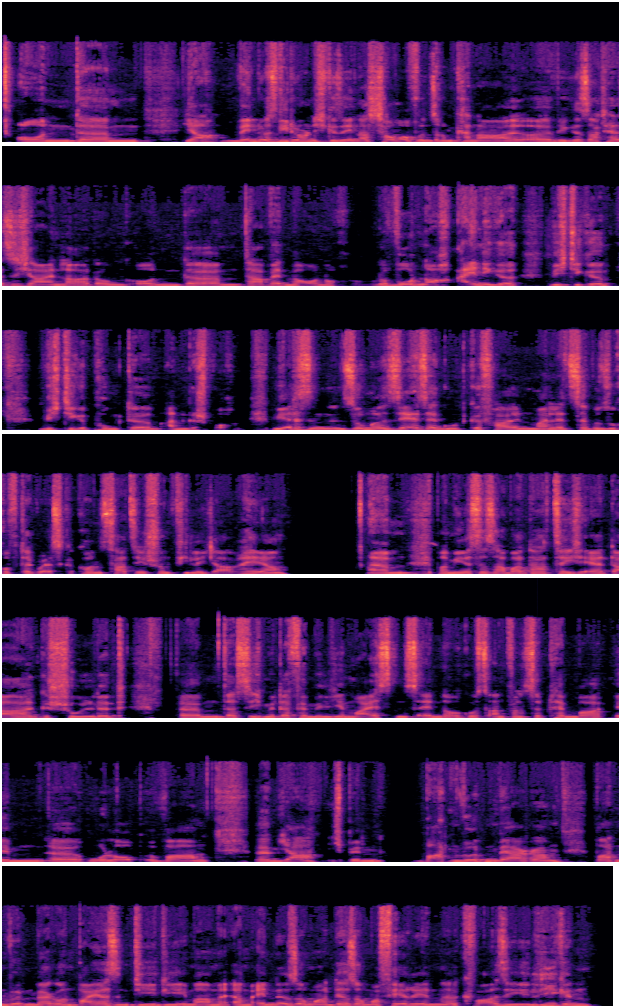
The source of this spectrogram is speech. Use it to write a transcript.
Und ähm, ja, wenn du das Video noch nicht gesehen hast, schau mal auf unserem Kanal. Äh, wie gesagt, herzliche Einladung und ähm, da werden wir auch noch oder wurden auch einige wichtige wichtige Punkte angesprochen. Mir hat es in Summe sehr sehr gut gefallen. Mein letzter Besuch auf der GrayscaleCon ist tatsächlich schon viele Jahre her. Ähm, bei mir ist es aber tatsächlich eher da geschuldet, ähm, dass ich mit der Familie meistens Ende August, Anfang September im äh, Urlaub war. Ähm, ja, ich bin Baden-Württemberger. Baden-Württemberger und Bayer sind die, die immer am, Ende Sommer, der Sommerferien äh, quasi liegen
